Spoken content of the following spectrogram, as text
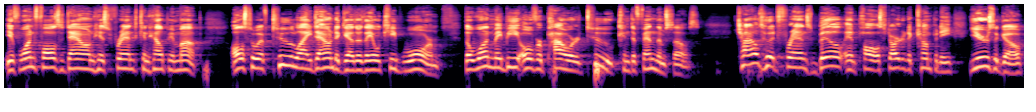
If one falls down, his friend can help him up. Also, if two lie down together, they will keep warm. Though one may be overpowered, two can defend themselves. Childhood friends Bill and Paul started a company years ago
